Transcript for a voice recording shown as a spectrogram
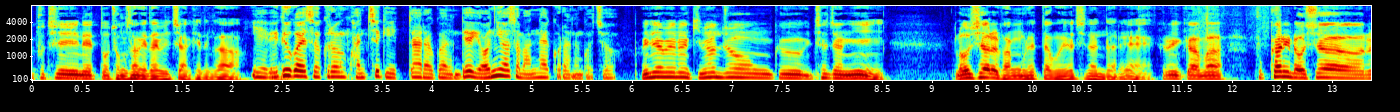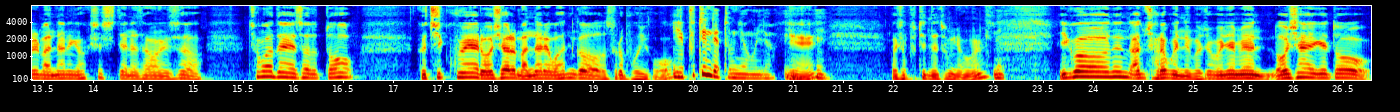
푸틴의 또 정상회담이 있지 않겠는가. 예, 외교가에서 그런 관측이 있다라고 하는데요. 연이어서 만날 거라는 거죠. 왜냐하면은 김현종 그 2차장이 러시아를 방문했다고 해요, 지난달에. 그러니까 아마 북한이 러시아를 만나는 게 확실시되는 상황에서 청와대에서도 또 그 직후에 러시아를 만나려고 한 것으로 보이고. 예, 푸틴 대통령을요. 예. 예. 러시아 푸틴 대통령을. 네. 이거는 아주 잘하고 있는 거죠. 왜냐하면 러시아에게도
